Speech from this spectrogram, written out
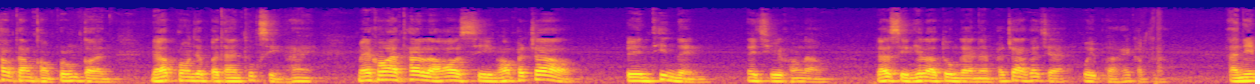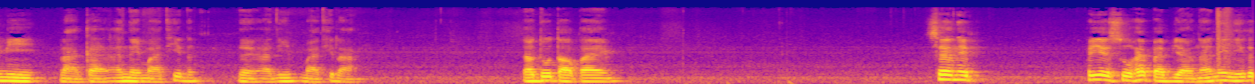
ชอบธรรมของพระองค์ก่อน แล้วพระองค์จะประทานทุกสิ่งให้หมายความว่าถ้าเราเอาสิ่งของพระเจ้าเป็นที่หนึ่งในชีวิตของเรา แล้วสิ่งที่เราต้องการนั้นพระเจ้าก็จะอวยพรให้กับเรา อันนี้มีหลักการอันในมาที่หนึ่งอันนี้มาที่หลังเราดูต่อไปซึ่งใน พระเยซูให้แบบอย่างนั้นในนี้ก็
